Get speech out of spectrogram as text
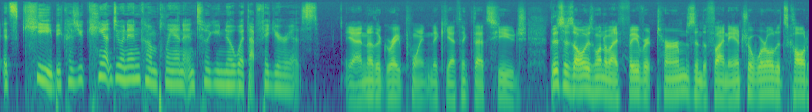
It's key because you can't do an income plan until you know what that figure is. Yeah, another great point, Nikki. I think that's huge. This is always one of my favorite terms in the financial world. It's called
